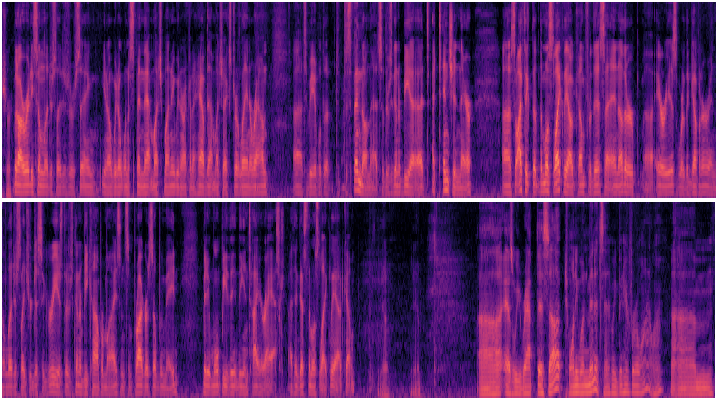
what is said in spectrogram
Sure. But already some legislators are saying, you know, we don't want to spend that much money. We're not going to have that much extra laying around uh, to be able to, to, to spend on that. So there's going to be a, a, tension there. Uh, so I think the, the most likely outcome for this and other uh, areas where the governor and the legislature disagree is there's going to be compromise and some progress will be made, but it won't be the, the entire ask. I think that's the most likely outcome. Yeah, yeah. Uh, as we wrap this up, 21 minutes. and We've been here for a while, huh? Um,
